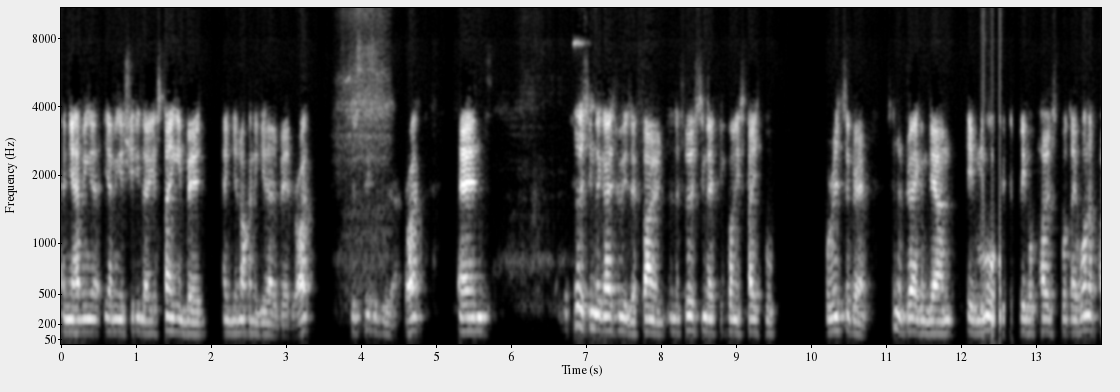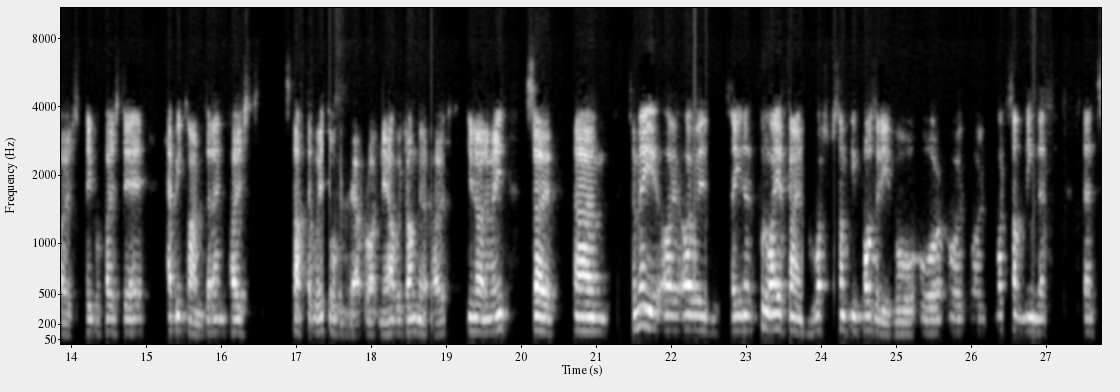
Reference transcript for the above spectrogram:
and you're having a you're having a shitty day, you're staying in bed and you're not going to get out of bed, right? Just people do that, right? And the first thing they go through is their phone, and the first thing they click on is Facebook or Instagram it's going to drag them down even more because people post what they want to post. People post their happy times. They don't post stuff that we're talking about right now, which I'm going to post. You know what I mean? So um, to me, I, I would say, you know, put away your phone watch something positive or, or, or, or watch something that, that's,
